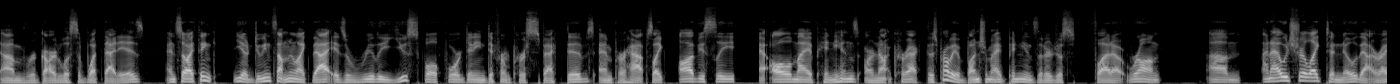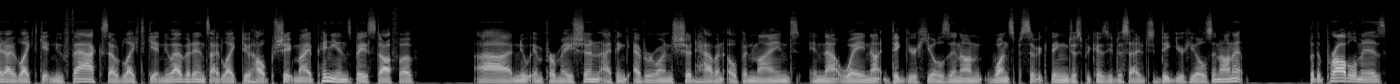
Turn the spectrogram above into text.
Um, regardless of what that is. And so I think, you know, doing something like that is really useful for getting different perspectives and perhaps like obviously all of my opinions are not correct. There's probably a bunch of my opinions that are just flat out wrong. Um, and I would sure like to know that, right? I'd like to get new facts. I would like to get new evidence. I'd like to help shape my opinions based off of uh, new information. I think everyone should have an open mind in that way, not dig your heels in on one specific thing just because you decided to dig your heels in on it. But the problem is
